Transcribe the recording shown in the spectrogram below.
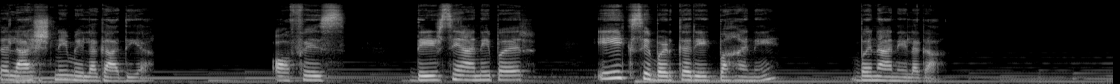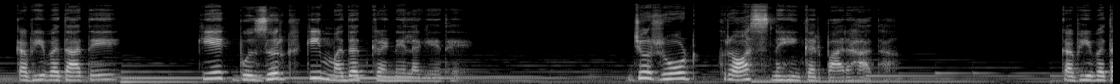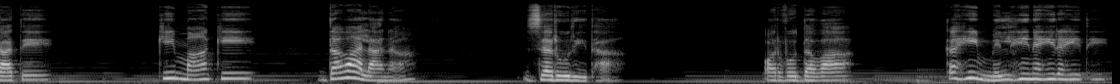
तलाशने में लगा दिया ऑफ़िस देर से आने पर एक से बढ़कर एक बहाने बनाने लगा। कभी बताते कि एक बुज़ुर्ग की मदद करने लगे थे, जो रोड क्रॉस नहीं कर पा रहा था। कभी बताते कि माँ की दवा लाना ज़रूरी था। और वो दवा कहीं मिल ही नहीं रही थी।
